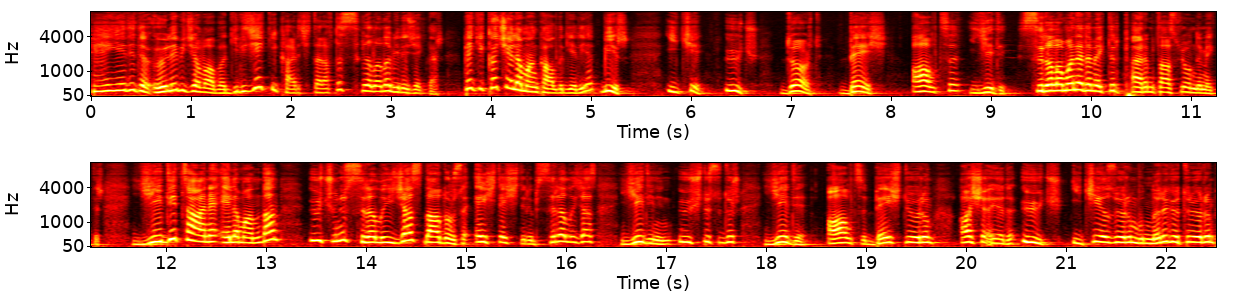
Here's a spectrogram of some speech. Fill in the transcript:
F7 de öyle bir cevaba gidecek ki karşı tarafta sıralanabilecekler. Peki kaç eleman kaldı geriye? 1, 2, 3, 4, 5, 6, 7. Sıralama ne demektir? Permütasyon demektir. 7 tane elemandan 3'ünü sıralayacağız. Daha doğrusu eşleştirip sıralayacağız. 7'nin üçlüsüdür. 7, 6, 5 diyorum. Aşağıya da 3, 2 yazıyorum. Bunları götürüyorum.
